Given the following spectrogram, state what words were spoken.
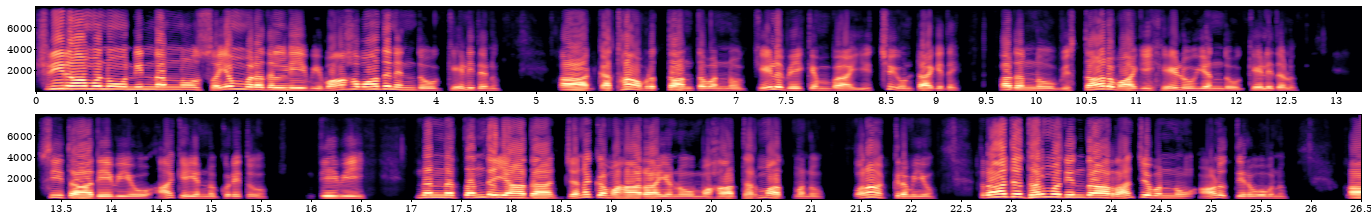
ಶ್ರೀರಾಮನು ನಿನ್ನನ್ನು ಸ್ವಯಂವರದಲ್ಲಿ ವಿವಾಹವಾದನೆಂದು ಕೇಳಿದೆನು. ಆ ಕಥಾ ವೃತ್ತಾಂತವನ್ನು ಕೇಳಬೇಕೆಂಬ ಇಚ್ಛೆಯುಂಟಾಗಿದೆ. ಅದನ್ನು ವಿಸ್ತಾರವಾಗಿ ಹೇಳು ಎಂದು ಕೇಳಿದಳು. ಸೀತಾದೇವಿಯು ಆಕೆಯನ್ನು ಕುರಿತು, ದೇವಿ ನನ್ನ ತಂದೆಯಾದ ಜನಕ ಮಹಾರಾಯನು ಮಹಾಧರ್ಮಾತ್ಮನು, ಪರಾಕ್ರಮಿಯು, ರಾಜಧರ್ಮದಿಂದ ರಾಜ್ಯವನ್ನು ಆಳುತ್ತಿರುವವನು. ಆ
